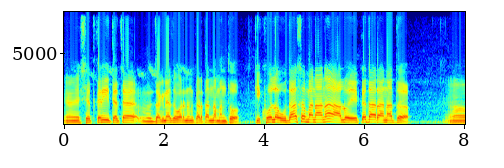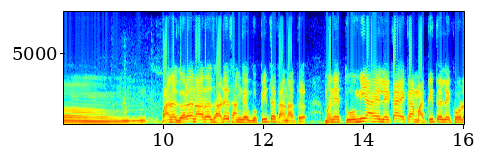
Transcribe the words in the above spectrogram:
शेतकरी त्याचं जगण्याचं वर्णन करताना म्हणतो की खोल उदास मनानं आलो एकदा रानात. पान गळणार झाडे सांगे गुपित कानात. म्हणे तुम्ही आहे लेका एका मातीत लेखोड.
